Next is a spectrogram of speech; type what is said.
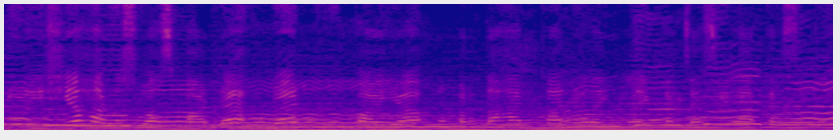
Indonesia harus waspada dan berupaya mempertahankan nilai-nilai Pancasila tersebut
